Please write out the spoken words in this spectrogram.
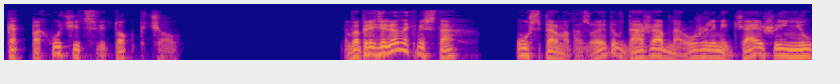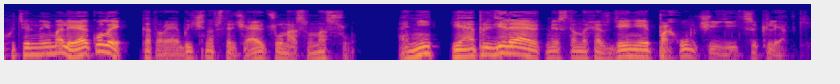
как пахучий цветок пчел. В определенных местах у сперматозоидов даже обнаружили мельчайшие нюхательные молекулы, которые обычно встречаются у нас в носу. Они и определяют местонахождение пахучей яйцеклетки.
